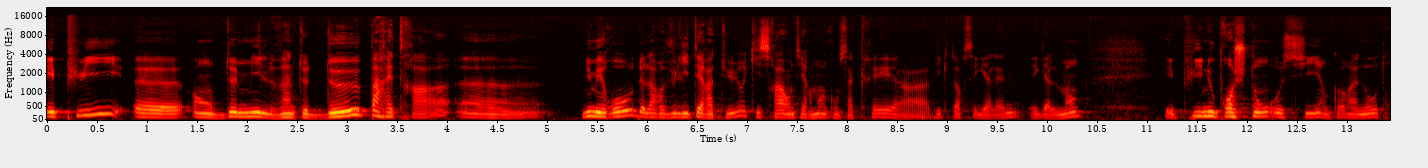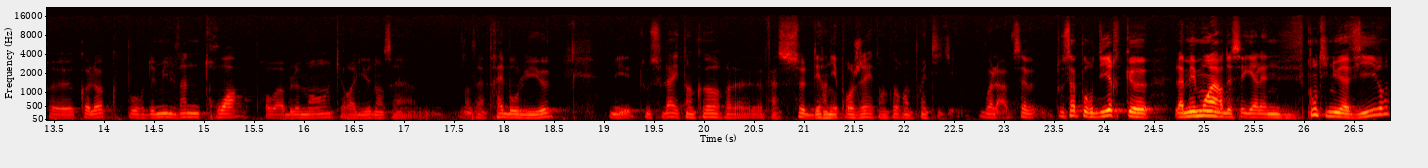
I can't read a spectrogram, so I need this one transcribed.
Et puis, euh, en 2022, paraîtra un numéro de la revue Littérature qui sera entièrement consacré à Victor Ségalen également. Et puis, nous projetons aussi encore un autre colloque pour 2023, probablement, qui aura lieu dans un, dans un très beau lieu. Mais tout cela est encore, euh, enfin, ce dernier projet est encore en pointillé. Voilà, tout ça pour dire que la mémoire de Ségalen continue à vivre,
